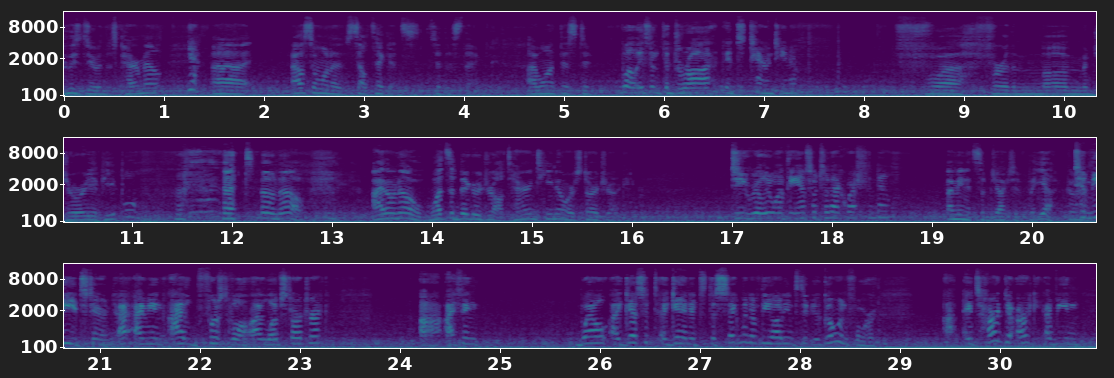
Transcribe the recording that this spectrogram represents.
who's doing this? Paramount. Yeah. Uh, I also want to sell tickets to this thing. I want this to Well, isn't the draw? It's Tarantino. for, for the mo- majority of people. I don't know. I don't know. What's a bigger draw, Tarantino or Star Trek? Do you really want the answer to that question now? I mean, it's subjective, but yeah. Go To ahead. me, it's Tarantino. I, I mean, I first of all, I love Star Trek. Uh, I think, well, I guess it again, it's the segment of the audience that you're going for. Uh, it's hard to argue. I mean,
